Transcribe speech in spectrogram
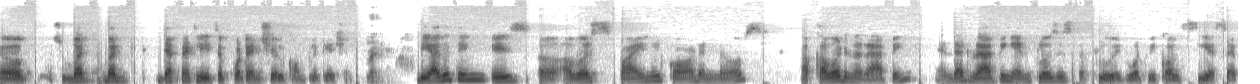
uh, but but definitely it's a potential complication right the other thing is uh, our spinal cord and nerves are covered in a wrapping, and that wrapping encloses a fluid, what we call CSF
